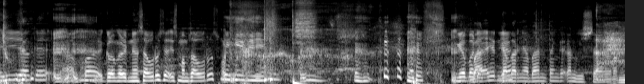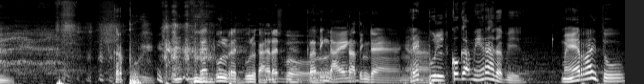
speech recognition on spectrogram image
iya kayak apa kalau nggak dinosaurus ya ismamsaurus nggak pada Ba- akhirnya gambarnya banteng kayak kan bisa. Kerbul. Red Bull Red Bull kan Red Bull. Kerating daeng Kerating daeng. Red Bull kok gak merah tapi? merah itu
